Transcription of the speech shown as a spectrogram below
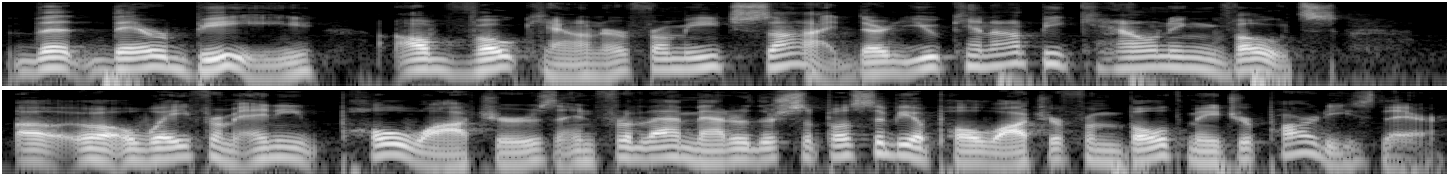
that there be a vote counter from each side. There, you cannot be counting votes uh, away from any poll watchers, and for that matter, there's supposed to be a poll watcher from both major parties there.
